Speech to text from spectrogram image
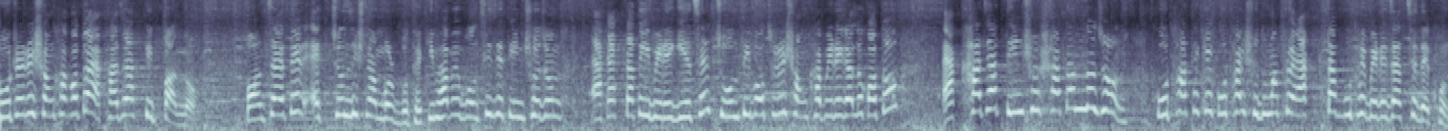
ভোটারের সংখ্যা কত? এক হাজার তিপ্পান্ন। পঞ্চায়েতের একচল্লিশ নম্বর বুথে। কীভাবে বলছি যে তিনশো জন এক একটাতেই বেড়ে গিয়েছে? চলতি বছরের সংখ্যা বেড়ে গেল কত? এক হাজার তিনশো সাতান্ন জন। কোথা থেকে কোথায় শুধুমাত্র একটা বুথে বেড়ে যাচ্ছে দেখুন।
